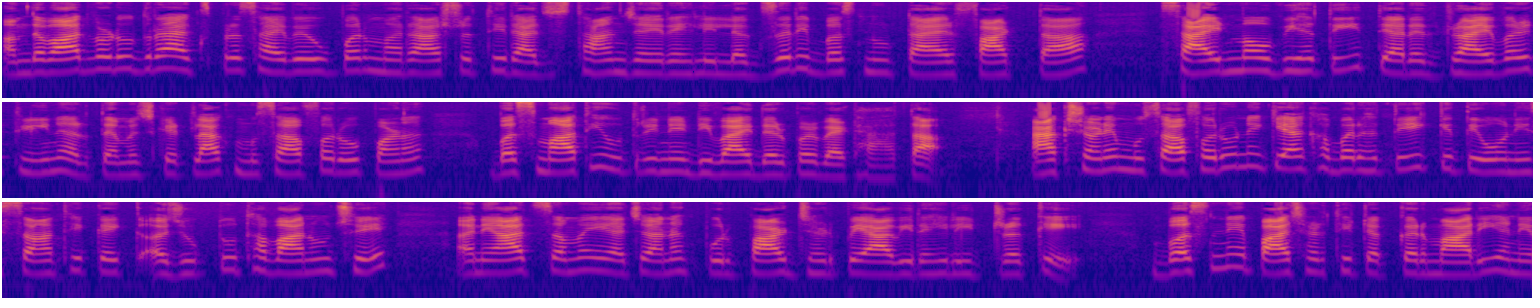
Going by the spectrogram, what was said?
અમદાવાદ વડોદરા એક્સપ્રેસ હાઈવે ઉપર મહારાષ્ટ્રથી રાજસ્થાન જઈ રહેલી લક્ઝરી બસનું ટાયર ફાટતા સાઇડમાં ઊભી હતી, ત્યારે ડ્રાઈવર, ક્લીનર તેમજ કેટલાક મુસાફરો પણ બસમાંથી ઉતરીને ડિવાઈડર પર બેઠા હતા. આ ક્ષણે મુસાફરોને ક્યાં ખબર હતી કે તેઓની સાથે કંઈક અજુગતું થવાનું છે? અને આ જ સમયે અચાનક પૂરપાટ ઝડપે આવી રહેલી ટ્રકે બસને પાછળથી ટક્કર મારી અને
